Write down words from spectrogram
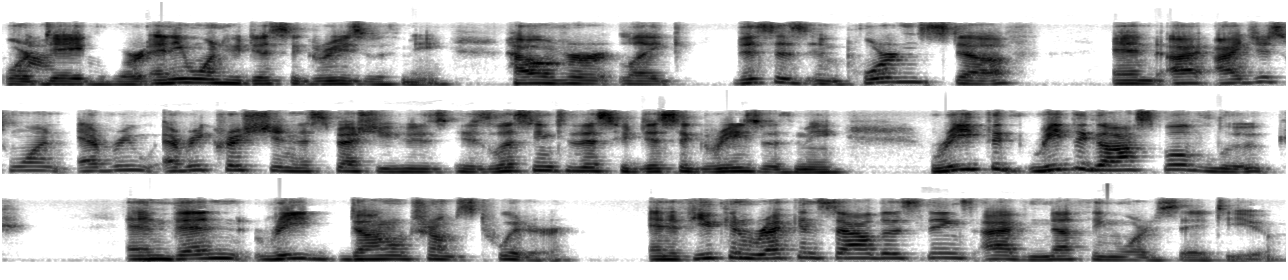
or David, or anyone who disagrees with me. However, like this is important stuff. And I, I just want every every Christian, especially who's who's listening to this, who disagrees with me, read the read the Gospel of Luke, and then read Donald Trump's Twitter and if you can reconcile those things, I have nothing more to say to you.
